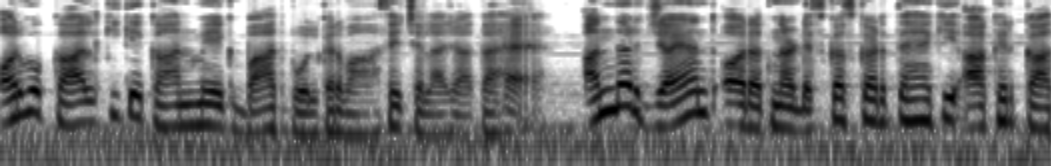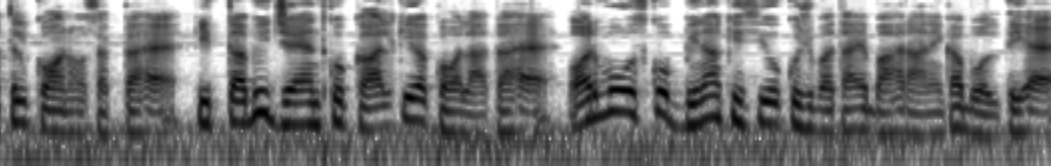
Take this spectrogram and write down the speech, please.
और वो कालकी के कान में एक बात बोलकर वहाँ से चला जाता है। अंदर जयंत और रत्ना डिस्कस करते हैं कि आखिर कातिल कौन हो सकता है, कि तभी जयंत को कालकी का कॉल आता है और वो उसको बिना किसी को कुछ बताए बाहर आने का बोलती है।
